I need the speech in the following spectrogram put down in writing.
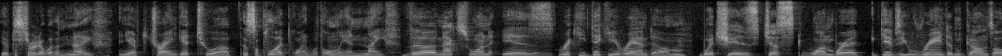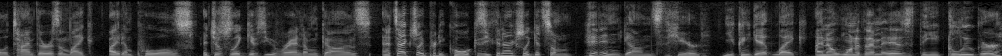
You have to start out with a knife, and you have to try and get to a, a supply point with only a knife. The next one is Ricky Dicky Random, which is just one where it, gives you random guns all the time. There isn't like item pools. It just like gives you random guns. And it's actually pretty cool because you can actually get some hidden guns here. You can get like I know one of them is the Gluger,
